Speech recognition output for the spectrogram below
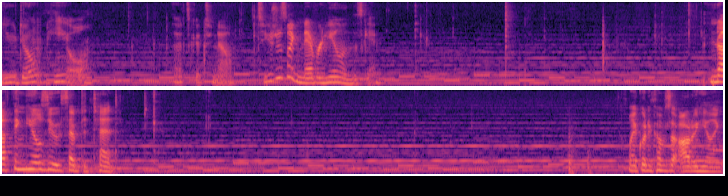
you don't heal. That's good to know. So you just like never heal in this game. Nothing heals you except a tent. Like when it comes to auto healing.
